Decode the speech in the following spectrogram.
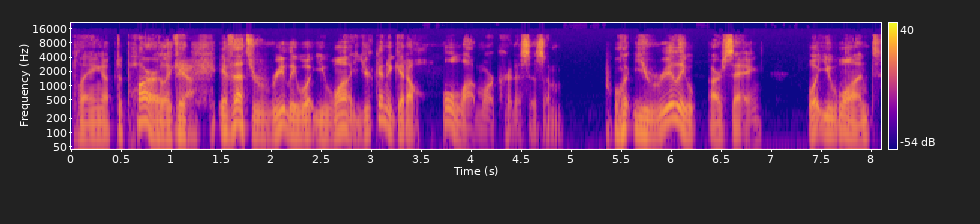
playing up to par? Like yeah. if, if that's really what you want, you're going to get a whole lot more criticism. What you really are saying, what you want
